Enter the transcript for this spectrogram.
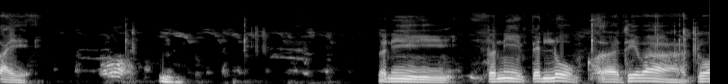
ไก่ตัวนี้ ตัวนี้เป็นลูก เอ่อที่ว่าตัว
